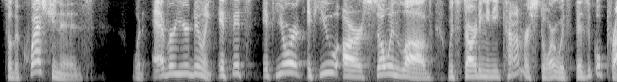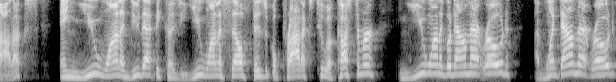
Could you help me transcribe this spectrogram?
So the question is, whatever you're doing, if it's if you're if you are so in love with starting an e-commerce store with physical products and you want to do that because you want to sell physical products to a customer and you want to go down that road, I've went down that road.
